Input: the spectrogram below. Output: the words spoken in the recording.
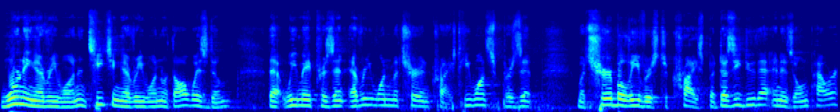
warning everyone and teaching everyone with all wisdom that we may present everyone mature in Christ. He wants to present mature believers to Christ. But does he do that in his own power?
